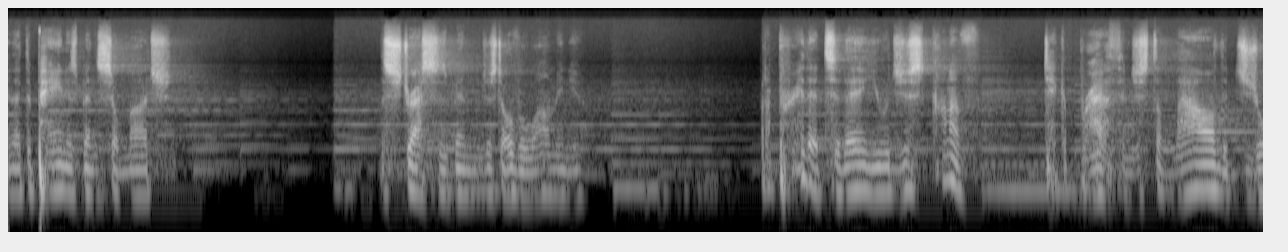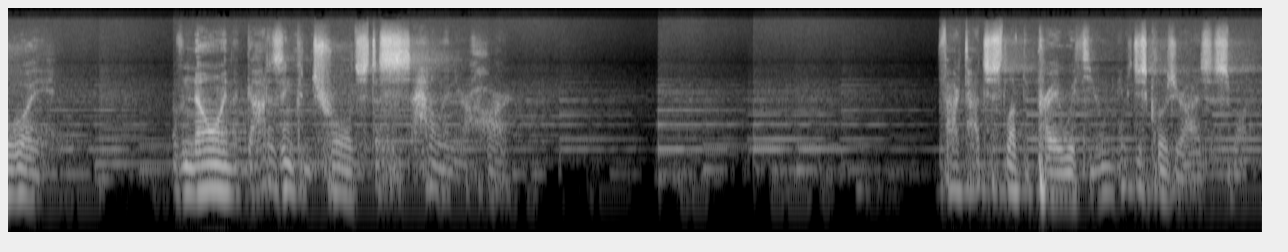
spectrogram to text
and that the pain has been so much. The stress has been just overwhelming you. But I pray that today you would just kind of take a breath and just allow the joy of knowing that God is in control just to settle in your heart. In fact, I'd just love to pray with you. Maybe just close your eyes this morning.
